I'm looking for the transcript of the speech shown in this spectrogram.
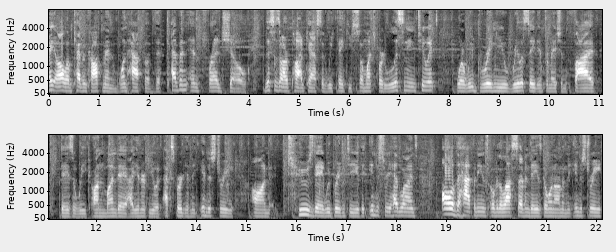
Hey, all, I'm Kevin Kaufman, one half of the Kevin and Fred Show. This is our podcast, and we thank you so much for listening to it, where we bring you real estate information five days a week. On Monday, I interview an expert in the industry. On Tuesday, we bring to you the industry headlines all of the happenings over the last seven days going on in the industry.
